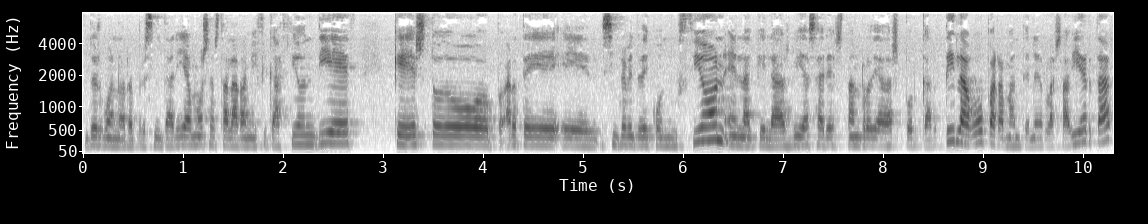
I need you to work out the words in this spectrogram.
Entonces, bueno, representaríamos hasta la ramificación 10 que es todo parte eh, simplemente de conducción, en la que las vías aéreas están rodeadas por cartílago para mantenerlas abiertas.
